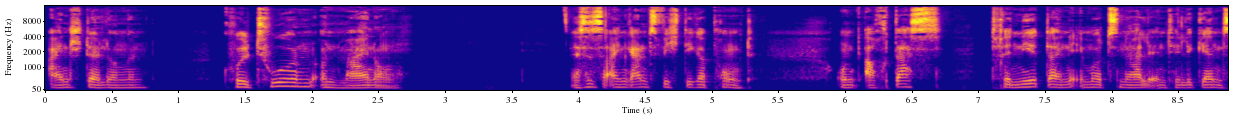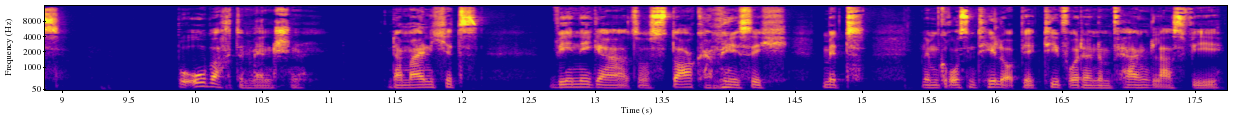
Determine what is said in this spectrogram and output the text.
Einstellungen, Kulturen und Meinungen. Es ist ein ganz wichtiger Punkt. Und auch das trainiert deine emotionale Intelligenz. Beobachte Menschen. Da meine ich jetzt weniger so stalkermäßig mit einem großen Teleobjektiv oder einem Fernglas, wie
